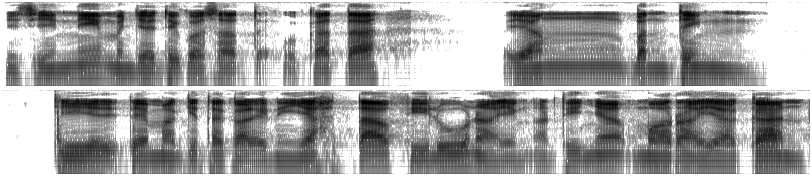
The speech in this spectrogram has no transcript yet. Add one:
di sini menjadi kosakata yang penting di tema kita kali ini yahtafiluna yang artinya merayakan.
